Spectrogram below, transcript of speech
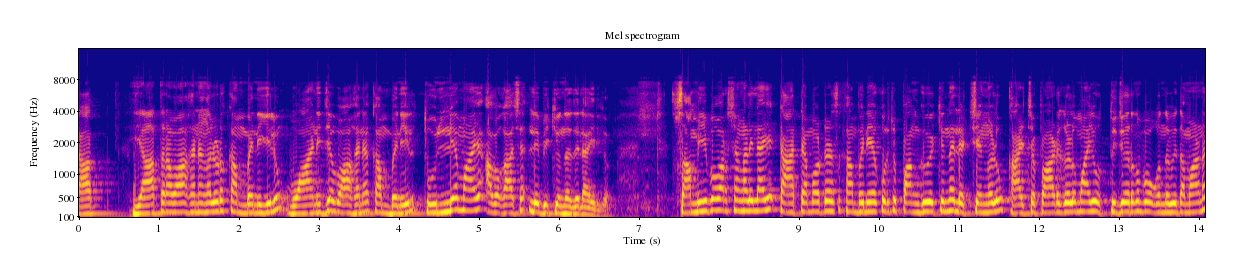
യാ യാത്രാവാഹനങ്ങളുടെ കമ്പനിയിലും വാണിജ്യ വാഹന കമ്പനിയിൽ തുല്യമായ അവകാശം ലഭിക്കുന്നതിലായിരിക്കും. സമീപ വർഷങ്ങളിലായി ടാറ്റ മോട്ടോഴ്സ് കമ്പനിയെക്കുറിച്ച് പങ്കുവെക്കുന്ന ലക്ഷ്യങ്ങളും കാഴ്ചപ്പാടുകളുമായി ഒത്തുചേർന്നു പോകുന്ന വിധമാണ്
